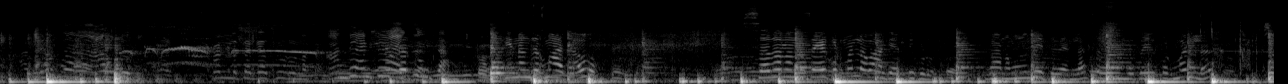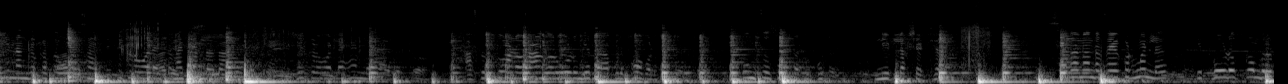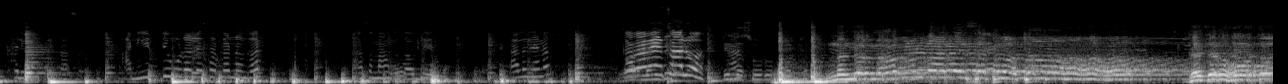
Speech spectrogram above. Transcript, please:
दिलं सोडून नंगर नाविला रे सत्वाचा गजर होतो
